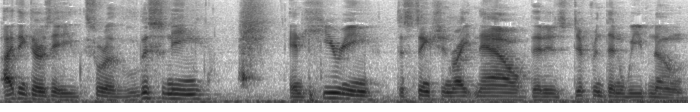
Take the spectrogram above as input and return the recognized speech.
I think there's a sort of listening and hearing distinction right now that is different than we've known.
